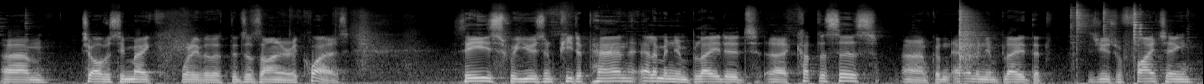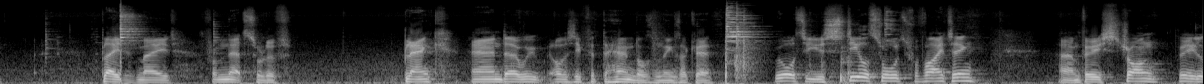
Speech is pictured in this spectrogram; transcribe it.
um, to obviously make whatever the, the designer requires. These we use in Peter Pan, aluminium bladed uh, cutlasses. I've got an aluminium blade that is used for fighting. Blade is made from that sort of blank, and uh, we obviously fit the handles and things like that. We also use steel swords for fighting. Um, very strong, very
